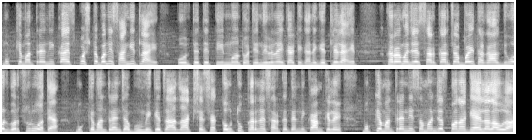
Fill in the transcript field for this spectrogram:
मुख्यमंत्र्यांनी काय स्पष्टपणे सांगितलं आहे? कोणते ते तीन महत्त्वाचे निर्णय त्या ठिकाणी घेतलेले आहेत? खरं म्हणजे सरकारच्या बैठका आज दिवसभर सुरू होत्या. मुख्यमंत्र्यांच्या भूमिकेचं आज अक्षरशः कौतुक करण्यासारखं त्यांनी काम केलंय. मुख्यमंत्र्यांनी समंजसपणा घ्यायला लावला.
